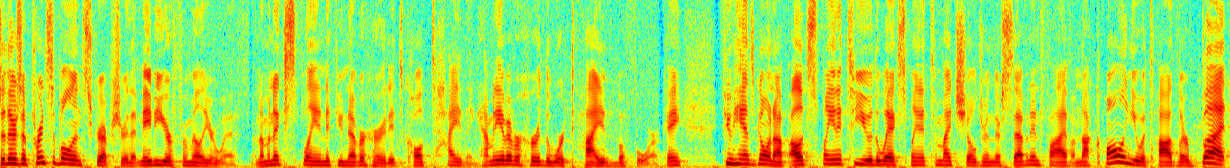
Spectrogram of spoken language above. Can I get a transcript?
So there's a principle in Scripture that maybe you're familiar with, and I'm going to explain it if you've never heard it. It's called tithing. How many have ever heard the word tithe before? Okay, a few hands going up. I'll explain it to you the way I explain it to my children. They're seven and five. I'm not calling you a toddler, but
